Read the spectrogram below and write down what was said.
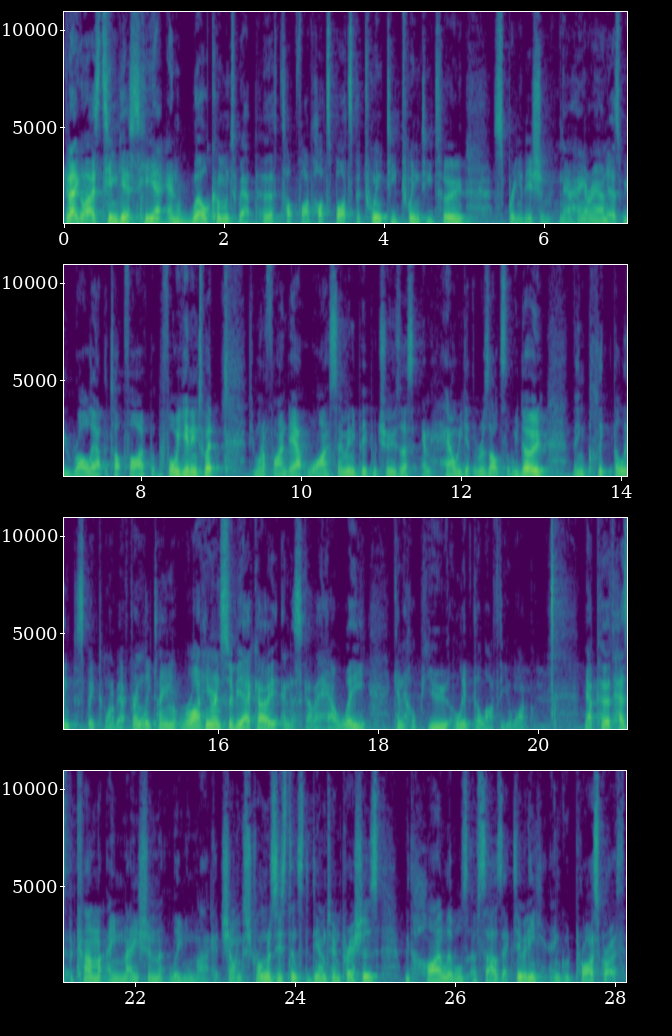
G'day guys, Tim Guest here and welcome to our Perth Top 5 Hotspots for 2022 Spring Edition. Now hang around as we roll out the top 5, but before we get into it, if you want to find out why so many people choose us and how we get the results that we do, then click the link to speak to one of our friendly team right here in Subiaco and discover how we can help you live the life that you want. Now, Perth has become a nation leading market, showing strong resistance to downturn pressures with high levels of sales activity and good price growth.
